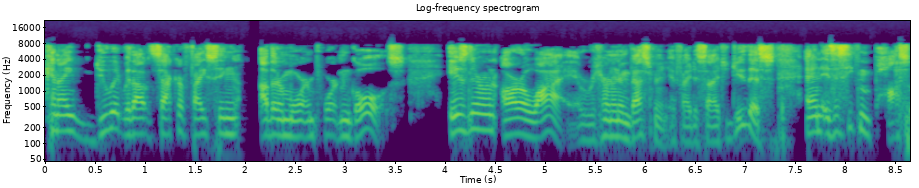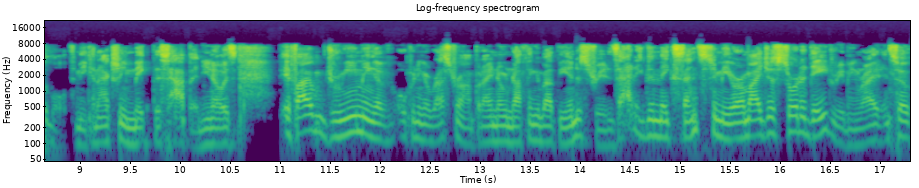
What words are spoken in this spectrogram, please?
Can I do it without sacrificing other more important goals? Is there an ROI, a return on investment, if I decide to do this? And is this even possible to me? Can I actually make this happen? You know, it's if I'm dreaming of opening a restaurant, but I know nothing about the industry, does that even make sense to me? Or am I just sort of daydreaming, right? And so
